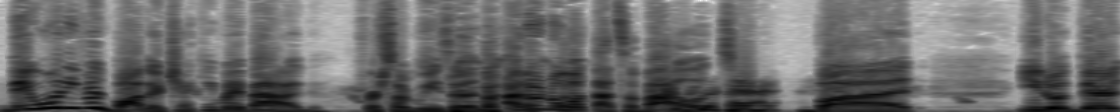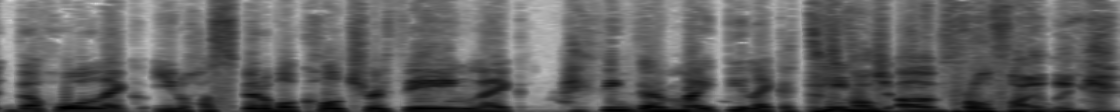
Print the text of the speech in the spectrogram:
they won't even bother checking my bag for some reason. I don't know what that's about, but, you know, there the whole, like, you know, hospitable culture thing, like, I think there might be, like, a tinge of, profiling.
